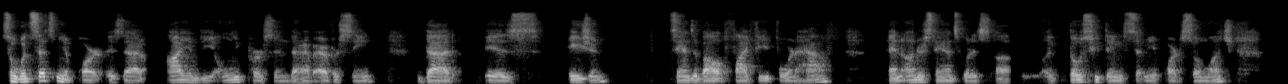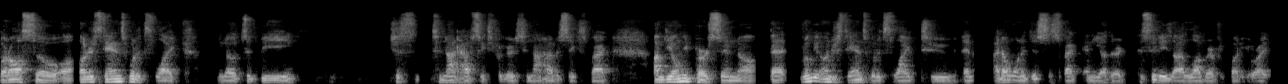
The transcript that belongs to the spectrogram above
So, what sets me apart is that I am the only person that I've ever seen that is Asian, stands about five feet four and a half, and understands what it's uh, like. Those two things set me apart so much, but also uh, understands what it's like, you know, to be just to not have six figures, to not have a six pack. I'm the only person uh, that really understands what it's like to, and I don't want to disrespect any other ethnicities. I love everybody, right?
